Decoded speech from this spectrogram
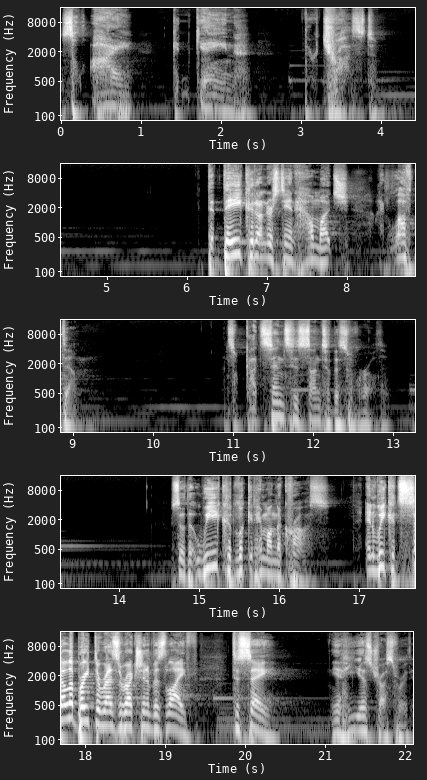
so I can gain their trust. that they could understand how much I loved them. And so God sends his son to this world so that we could look at him on the cross and we could celebrate the resurrection of his life to say, yeah, he is trustworthy.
